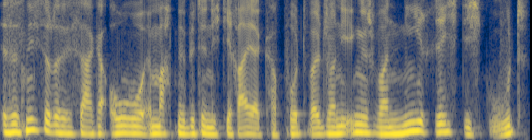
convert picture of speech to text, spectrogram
es ist nicht so, dass ich sage, oh, macht mir bitte nicht die Reihe kaputt, weil Johnny English war nie richtig gut.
